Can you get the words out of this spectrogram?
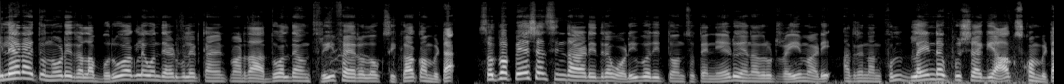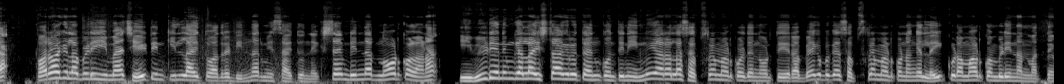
ಇಲ್ಲೇನಾಯ್ತು ನೋಡಿದ್ರಲ್ಲ, ಬರುವಾಗಲೇ ಒಂದು ಎರಡು ಬುಲೆಟ್ ಕನೆಕ್ಟ್ ಮಾಡ್ದ, ಅದು ಅಲ್ಲದೆ ಅವ್ನು ಫ್ರೀ ಅಲ್ಲಿ ಹೋಗಿ ಸಿಕ್ಕಾಕೊಂಡ್ಬಿಟ್ಟ. ಸ್ವಲ್ಪ ಪೇಷನ್ಸ್ ಇಂದ ಆಡಿದ್ರೆ ಹೊಡಿಬೋದಿತ್ತು ಅನ್ಸುತ್ತೆ, ನೇಡು ಏನಾದರೂ ಟ್ರೈ ಮಾಡಿ, ಆದರೆ ನಾನು ಫುಲ್ ಬ್ಲೈಂಡ್ ಆಗಿ ಪುಷ್ ಆಗಿ ಹಾಕ್ಸ್ಕೊಂಡ್ಬಿಟ್ಟ. ಪರವಾಗಿಲ್ಲ ಬಿಡಿ, ಈ ಮ್ಯಾಚ್ ಏಯ್ಟೀನ್ ಕಿಲ್ ಆಯಿತು, ಆದರೆ ಡಿನ್ನರ್ ಮಿಸ್ ಆಯಿತು. ನೆಕ್ಸ್ಟ್ ಟೈಮ್ ಡಿನ್ನರ್ ನೋಡ್ಕೊಳ್ಳೋಣ. ಈ ವಿಡಿಯೋ ನಿಮಗೆಲ್ಲ ಇಷ್ಟ ಆಗಿರುತ್ತೆ ಅನ್ಕೊಂತೀನಿ, ಇನ್ನೂ ಯಾರೆಲ್ಲ ಸಬ್ಸ್ಕ್ರೈಬ್ ಮಾಡ್ಕೊಳ್ದೆ ನೋಡ್ತೀರಾ ಬೇಗ ಬೇಗ ಸಬ್ಸ್ಕ್ರೈಬ್ ಮಾಡ್ಕೊಂಡಂಗೆ ಲೈಕ್ ಕೂಡ ಮಾಡ್ಕೊಂಬಿಡಿ. ನಾನು ಮತ್ತೆ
